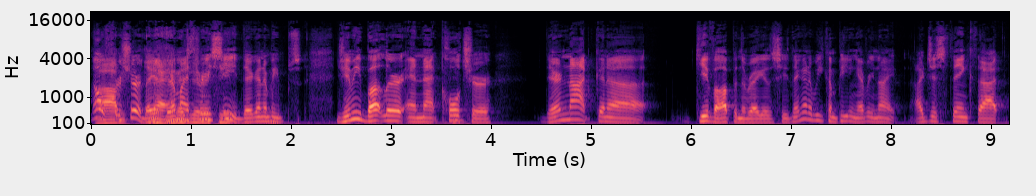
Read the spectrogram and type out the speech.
No, Um, for sure. They, yeah, they're my three seed. They're going to be Jimmy Butler and that culture. They're not going to give up in the regular season. They're going to be competing every night. I just think that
